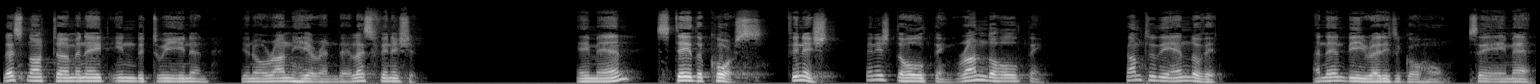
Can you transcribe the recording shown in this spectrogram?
Let's not terminate in between and, you know, run here and there. Let's finish it. Amen. Stay the course. Finish. Finish the whole thing. Run the whole thing. Come to the end of it. And then be ready to go home. Say amen.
